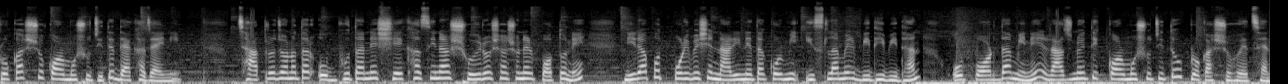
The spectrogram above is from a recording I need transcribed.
প্রকাশ্য কর্মসূচিতে দেখা যায়নি। ছাত্র জনতার অভ্যুত্থানে শেখ হাসিনার স্বৈরশাসনের পতনে নিরাপদ পরিবেশে নারী নেতাকর্মী ইসলামের বিধিবিধান ও পর্দা মেনে রাজনৈতিক কর্মসূচিতেও প্রকাশ্য হয়েছেন।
